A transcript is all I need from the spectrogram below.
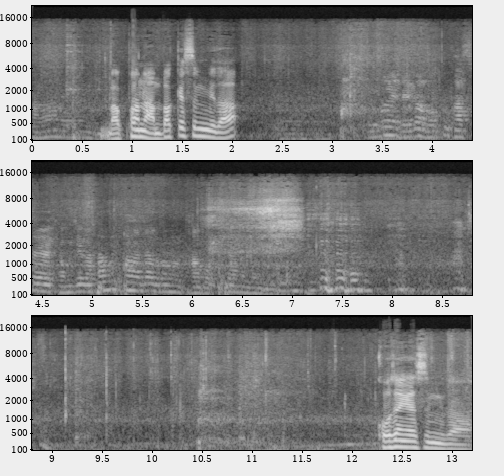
강하네. 막판은 안 받겠습니다. 갔어야 경제가 따뜻하다 그러면 다 먹자는 건데. 고생했습니다.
